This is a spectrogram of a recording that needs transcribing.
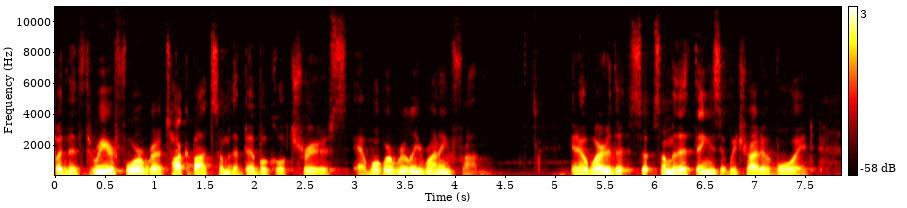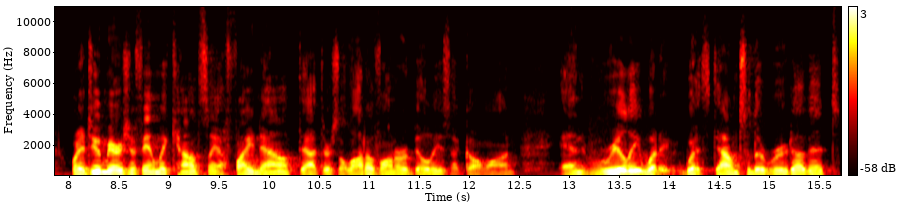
But in three or four, we're going to talk about some of the biblical truths and what we're really running from. You know, what are the, some of the things that we try to avoid? when I do marriage and family counseling, I find out that there's a lot of vulnerabilities that go on. And really, what it, what's down to the root of it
